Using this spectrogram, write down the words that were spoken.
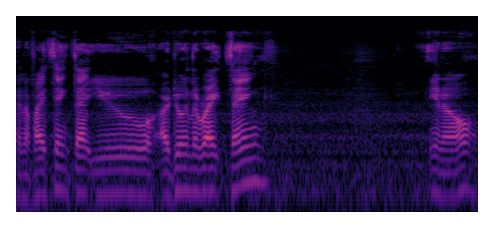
And if I think that you are doing the right thing, you know,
